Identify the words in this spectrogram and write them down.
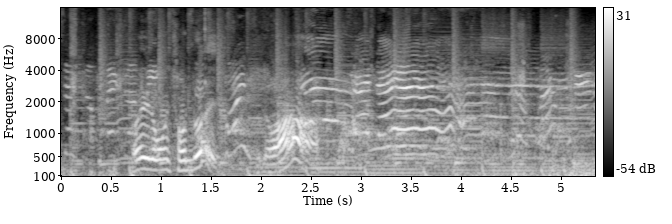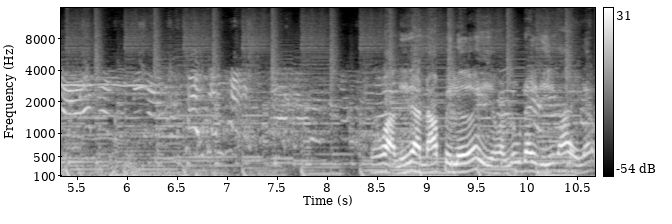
เซ็นกับไม่เฮ้ยระวังชนด้วยเดี๋ยวว่า จังหวะนี้นะนับไปเลยจังหวะลูกได้ดีได้แล้ว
